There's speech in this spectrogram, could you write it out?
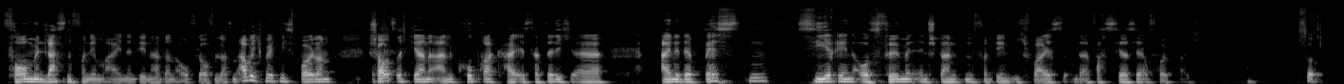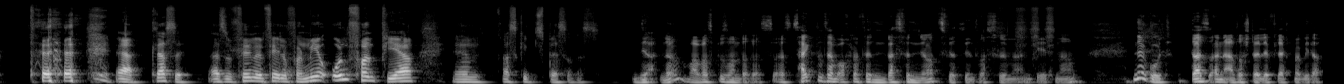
formen lassen von dem einen, den hat er dann auflaufen lassen. Aber ich möchte nicht spoilern. Schaut es euch gerne an. Cobra Kai ist tatsächlich äh, eine der besten Serien aus Filmen entstanden, von denen ich weiß und einfach sehr, sehr erfolgreich. So. ja, klasse. Also Filmempfehlung von mir und von Pierre. Ähm, was gibt's Besseres? Ja, ne? Mal was Besonderes. Es zeigt uns aber auch, dass wir, was für Nerds wir sind, was Filme angeht. Ne? Na gut, das an anderer Stelle vielleicht mal wieder.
